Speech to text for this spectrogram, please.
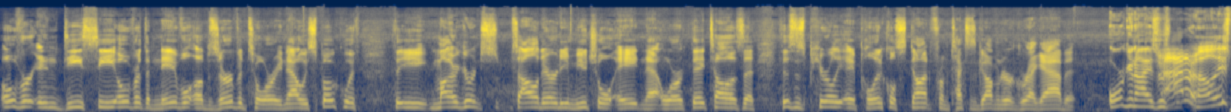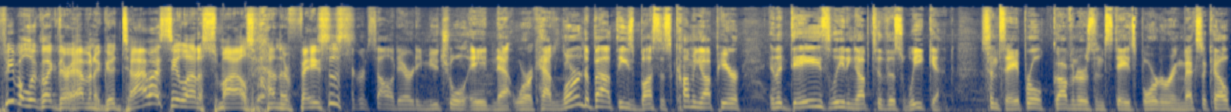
over in D.C. over at the Naval Observatory. Now, we spoke with the Migrant Solidarity Mutual Aid Network. They tell us that this is purely a political stunt from Texas Governor Greg Abbott organizers. I don't know. These people look like they're having a good time. I see a lot of smiles on their faces. Migrant Solidarity Mutual Aid Network had learned about these buses coming up here in the days leading up to this weekend. Since April, governors in states bordering Mexico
